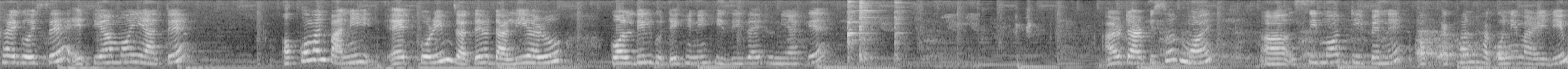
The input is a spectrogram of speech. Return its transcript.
খাই গৈছে। এতিয়া মই ইয়াতে অকণমান পানী এড কৰিম যাতে দালি আৰু কলডিল গোটেইখিনি সিজি যায় ধুনীয়াকৈ। আৰু তাৰপিছত মই চিমত দি পিনে এখন ঢাকনি মাৰি দিম।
